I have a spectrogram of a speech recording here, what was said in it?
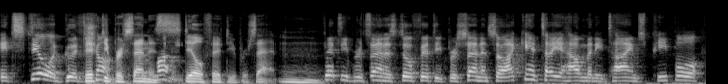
it's still a good 50% is money. still fifty percent. Mm-hmm. Fifty percent is still fifty percent, and so I can't tell you how many times people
